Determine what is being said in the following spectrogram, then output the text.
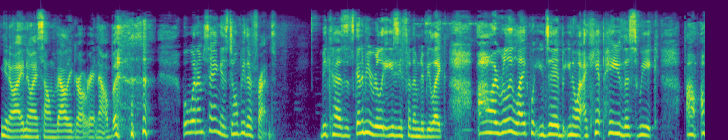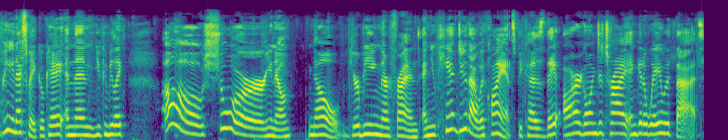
you know, I know I sound Valley Girl right now, but but what I'm saying is, don't be their friend because it's going to be really easy for them to be like, "Oh, I really like what you did, but you know what? I can't pay you this week. Um, I'll pay you next week, okay?" And then you can be like oh, sure, you know, no, you're being their friend. And you can't do that with clients because they are going to try and get away with that.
